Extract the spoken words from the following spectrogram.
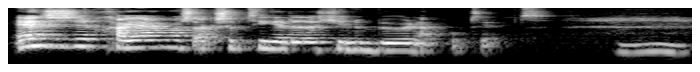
En ze zegt, ga jij maar eens accepteren dat je een burn-out hebt. Hmm.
